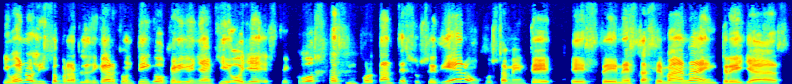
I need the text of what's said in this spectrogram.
y bueno, listo para platicar contigo, querido Iñaki. Oye, este, cosas importantes sucedieron justamente este, en esta semana, entre ellas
